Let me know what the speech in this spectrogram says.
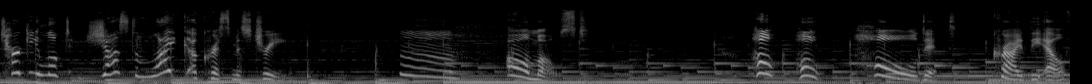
Turkey looked just like a Christmas tree. Hmm, almost. Ho, ho, hold it, cried the elf.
